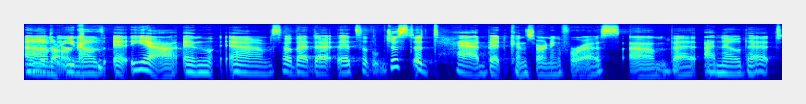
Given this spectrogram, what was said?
Um, the you know, it- yeah, and um, so that, that it's a, just a tad bit concerning for us. Um, but I know that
